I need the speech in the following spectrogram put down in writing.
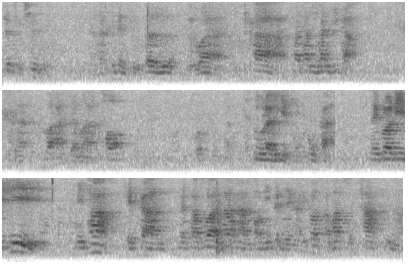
เลือกจากชื่อนะฮะที่เป็นฟิลเตอร์เลือก หรือว่าถ้าถ้าท่านท่านที่กลับนะฮะก็อาจจะมาเคาะดูรายละเอียดของโครงการ ในกรณีที่มีภาพเหตุการณ์นะครับว่าหน้างานตอนนี้เป็นยังไงก็สามารถส่งภาพขึ้นมา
